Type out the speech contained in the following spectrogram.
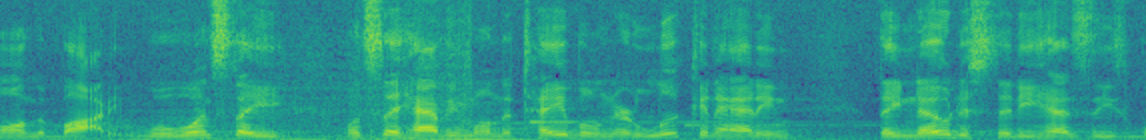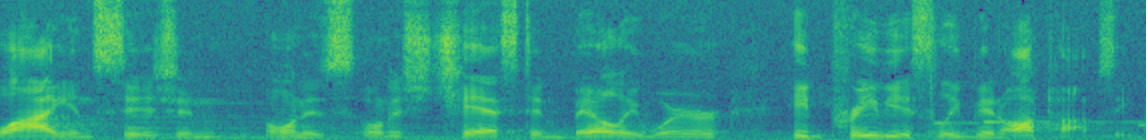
on the body. Well, once they, once they have him on the table and they're looking at him, they notice that he has these Y incision on his, on his chest and belly where he'd previously been autopsied.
